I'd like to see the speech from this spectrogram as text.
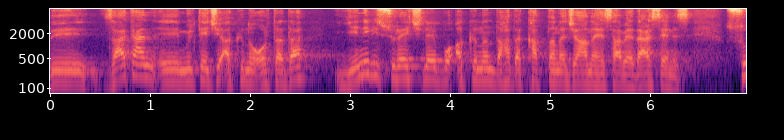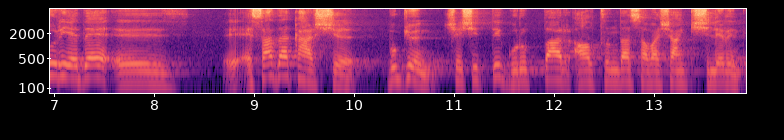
e, zaten e, mülteci akını ortada. Yeni bir süreçle bu akının daha da katlanacağını hesap ederseniz Suriye'de Esad'a karşı bugün çeşitli gruplar altında savaşan kişilerin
